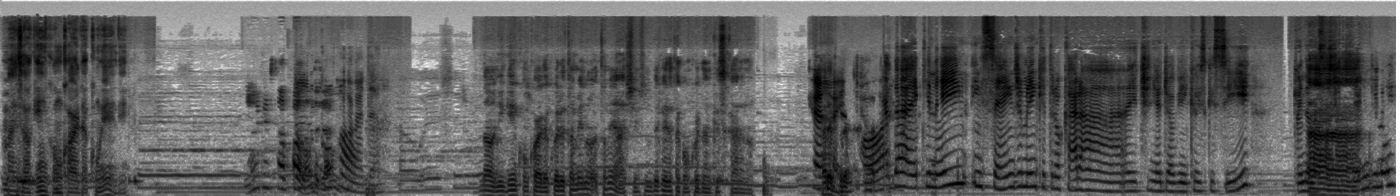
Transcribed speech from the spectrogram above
Mas alguém concorda com ele? Não é que a gente tava falando já. Concorda. Não, ninguém concorda com ele. Eu também, não, eu também acho. A gente não deveria estar concordando com esse cara, não. Cara, é branco. Concorda, é que nem em Sandman que trocaram a etnia de alguém que eu esqueci. Que eu ainda não Ah. assisti Sandman.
